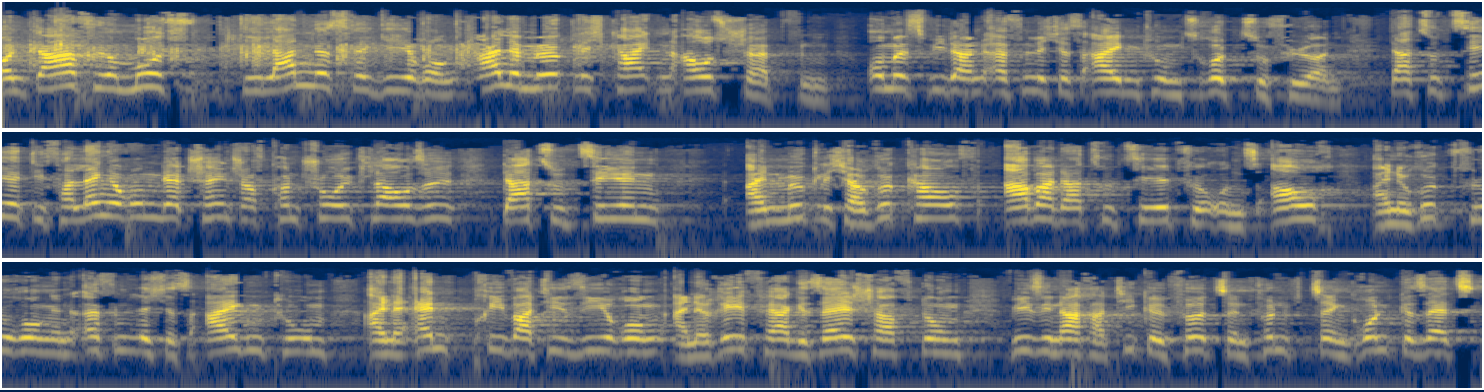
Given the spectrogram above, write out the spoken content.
und dafür muss die Landesregierung alle Möglichkeiten ausschöpfen, um es wieder in öffentliches Eigentum zurückzuführen. Dazu zählt die Verlängerung der Change-of-Control-Klausel. Dazu zählen ein möglicher Rückkauf, aber dazu zählt für uns auch eine Rückführung in öffentliches Eigentum, eine Entprivatisierung, eine Revergesellschaftung, wie sie nach Art. 14 15 Grundgesetz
